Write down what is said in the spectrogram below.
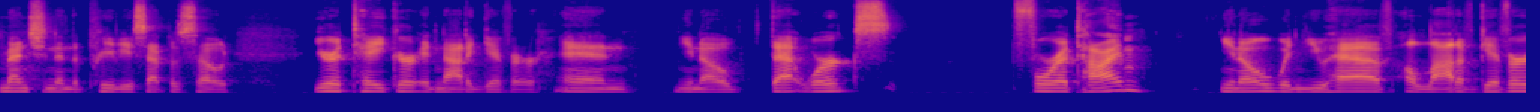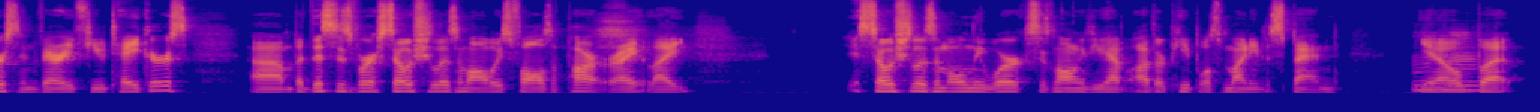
mentioned in the previous episode, you're a taker and not a giver. And, you know, that works for a time, you know, when you have a lot of givers and very few takers. Um, but this is where socialism always falls apart, right? Like, socialism only works as long as you have other people's money to spend. you know Mhm. but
